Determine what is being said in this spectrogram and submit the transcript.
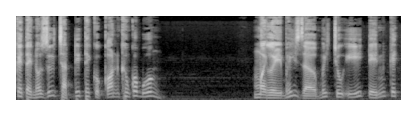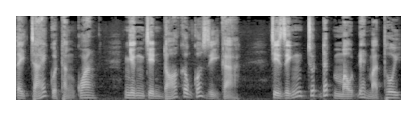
Cái tay nó giữ chặt đi, tay của con không có buông. Mọi người bấy giờ mới chú ý đến cái tay trái của thằng Quang. Nhưng trên đó không có gì cả. Chỉ dính chút đất màu đen mà thôi.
